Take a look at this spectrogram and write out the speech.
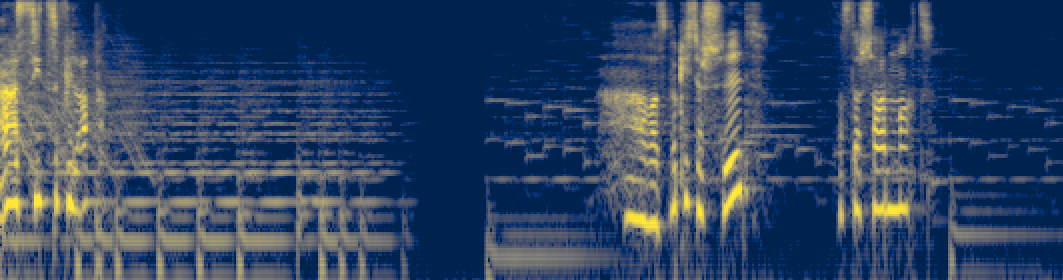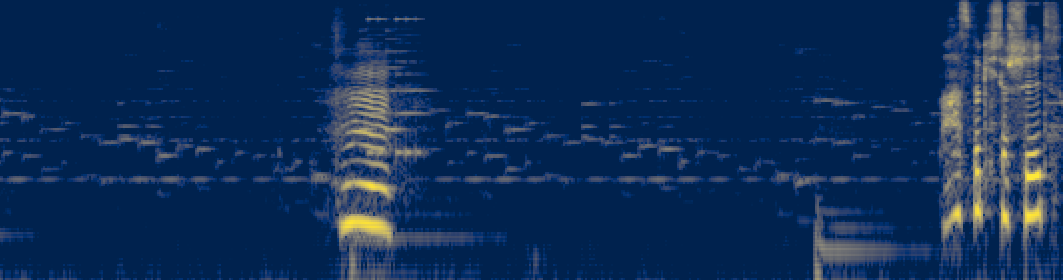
Ah, es zieht zu viel ab. Ah, war es wirklich das Schild, was da Schaden macht? Hm. War es wirklich das Schild?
